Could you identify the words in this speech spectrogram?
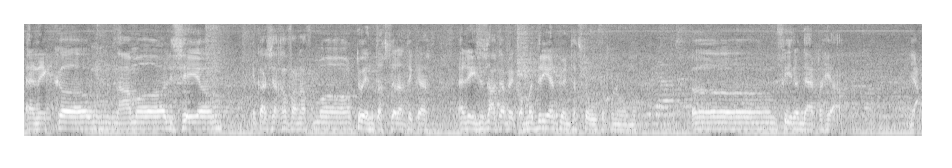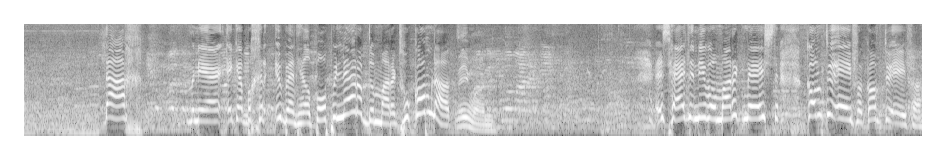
En ik uh, na mijn lyceum. Ik kan zeggen vanaf mijn twintigste dat ik... En deze zaak heb ik op mijn 23ste overgenomen. Uh, 34 jaar. Ja. Dag, meneer. Ik heb u bent heel populair op de markt. Hoe komt dat? Nee man, Is hij de nieuwe marktmeester? Komt u even, komt u even.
